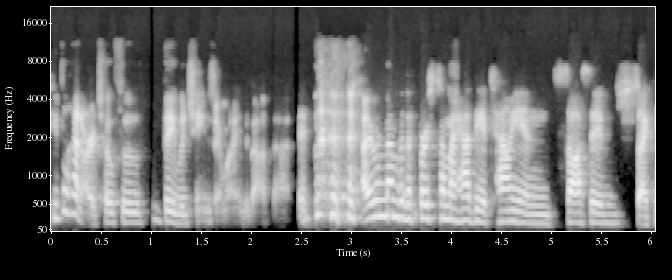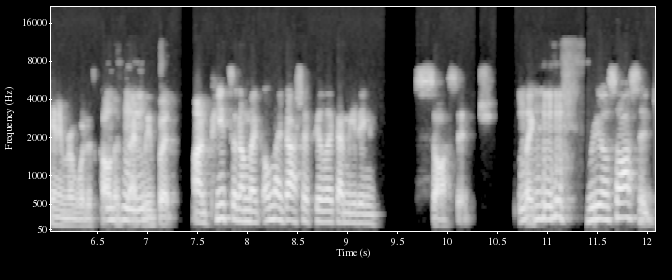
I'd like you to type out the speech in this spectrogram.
people had our tofu, they would change their mind about that. I remember the first time I had the Italian sausage, I can't even remember what it's called Mhm. exactly, but on pizza, and I'm like, oh my gosh, I feel like I'm eating sausage, like Mhm. real sausage.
